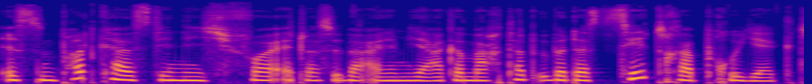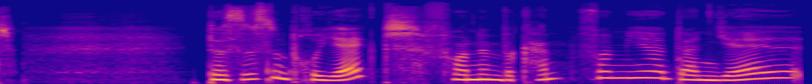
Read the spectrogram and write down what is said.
ist ein Podcast, den ich vor etwas über einem Jahr gemacht habe, über das Cetra-Projekt. Das ist ein Projekt von einem Bekannten von mir, Daniel,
